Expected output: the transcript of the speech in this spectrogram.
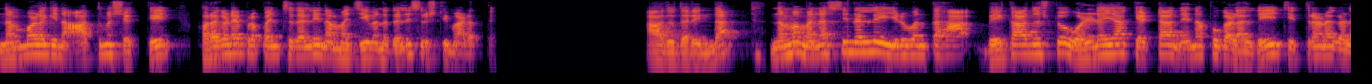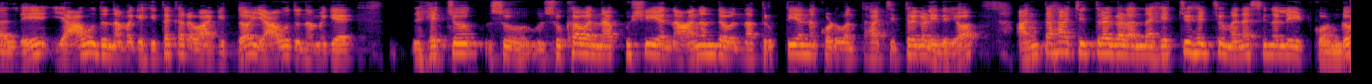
ನಮ್ಮೊಳಗಿನ ಆತ್ಮಶಕ್ತಿ ಹೊರಗಡೆ ಪ್ರಪಂಚದಲ್ಲಿ ನಮ್ಮ ಜೀವನದಲ್ಲಿ ಸೃಷ್ಟಿ ಮಾಡುತ್ತೆ. ಆದುದರಿಂದ ನಮ್ಮ ಮನಸ್ಸಿನಲ್ಲಿ ಇರುವಂತಹ ಬೇಕಾದಷ್ಟು ಒಳ್ಳೆಯ, ಕೆಟ್ಟ ನೆನಪುಗಳಲ್ಲಿ, ಚಿತ್ರಣಗಳಲ್ಲಿ ಯಾವುದು ನಮಗೆ ಹಿತಕರವಾಗಿದ್ದೋ, ಯಾವುದು ನಮಗೆ ಹೆಚ್ಚು ಸು, ಸುಖವನ್ನ, ಖುಷಿಯನ್ನ, ಆನಂದವನ್ನ, ತೃಪ್ತಿಯನ್ನ ಕೊಡುವಂತಹ ಚಿತ್ರಗಳಿದೆಯೋ ಅಂತಹ ಚಿತ್ರಗಳನ್ನ ಹೆಚ್ಚು ಹೆಚ್ಚು ಮನಸ್ಸಿನಲ್ಲಿ ಇಟ್ಕೊಂಡು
